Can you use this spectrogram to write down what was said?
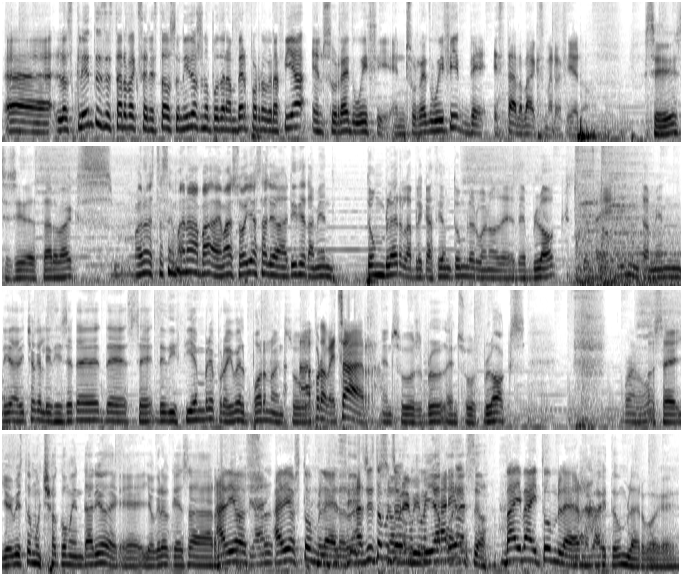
Eh, los clientes de Starbucks en Estados Unidos no podrán ver pornografía en su red wifi. En su red wifi de Starbucks, me refiero. Sí, sí, sí, de Starbucks. Bueno, esta semana, además, hoy ha salido la noticia también. Tumblr, la aplicación Tumblr, bueno, de, de blogs. de- También ha dicho que el 17 de, se- de diciembre prohíbe el porno en, su, Aprovechar. en, sus, en sus blogs. Bueno, No sé, yo he visto mucho comentario de que yo creo que esa red Adiós, social- adiós Tumblr. Sí, ¿Has visto mucho sobrevivía por comentario? eso. Bye bye Tumblr. Bye bye Tumblr, porque...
